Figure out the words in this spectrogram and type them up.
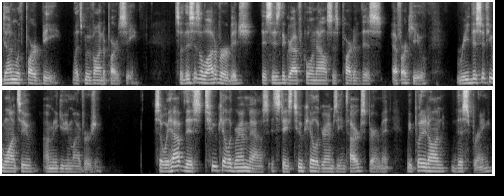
Done with part B. Let's move on to part C. So this is a lot of verbiage. This is the graphical analysis part of this FRQ. Read this if you want to. I'm going to give you my version. So we have this two kilogram mass. It stays two kilograms the entire experiment. We put it on this spring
